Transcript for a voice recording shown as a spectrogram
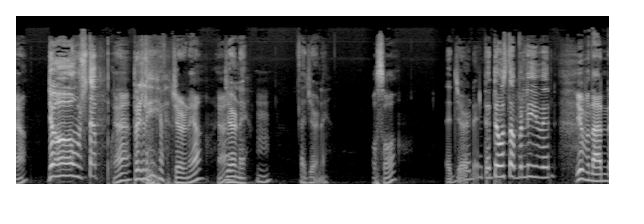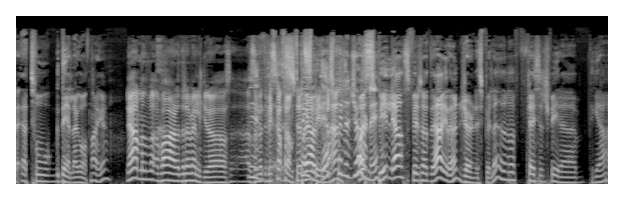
Ja. Don't stop, Yeah. believe. Journey, ja. Yeah. Journey. Mm. Det er Journey. Og så? Det er Journey. Det er Don't stop believing. Jo, men det er, to deler av gåten, er det ikke? Ja, men hva, hva er det dere velger å altså, Vi skal fram til et Spill- her. Journey. spill, ja. Spill som heter, ja, det er jo Journey-spillet. Det var PlayStation 4-greia.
